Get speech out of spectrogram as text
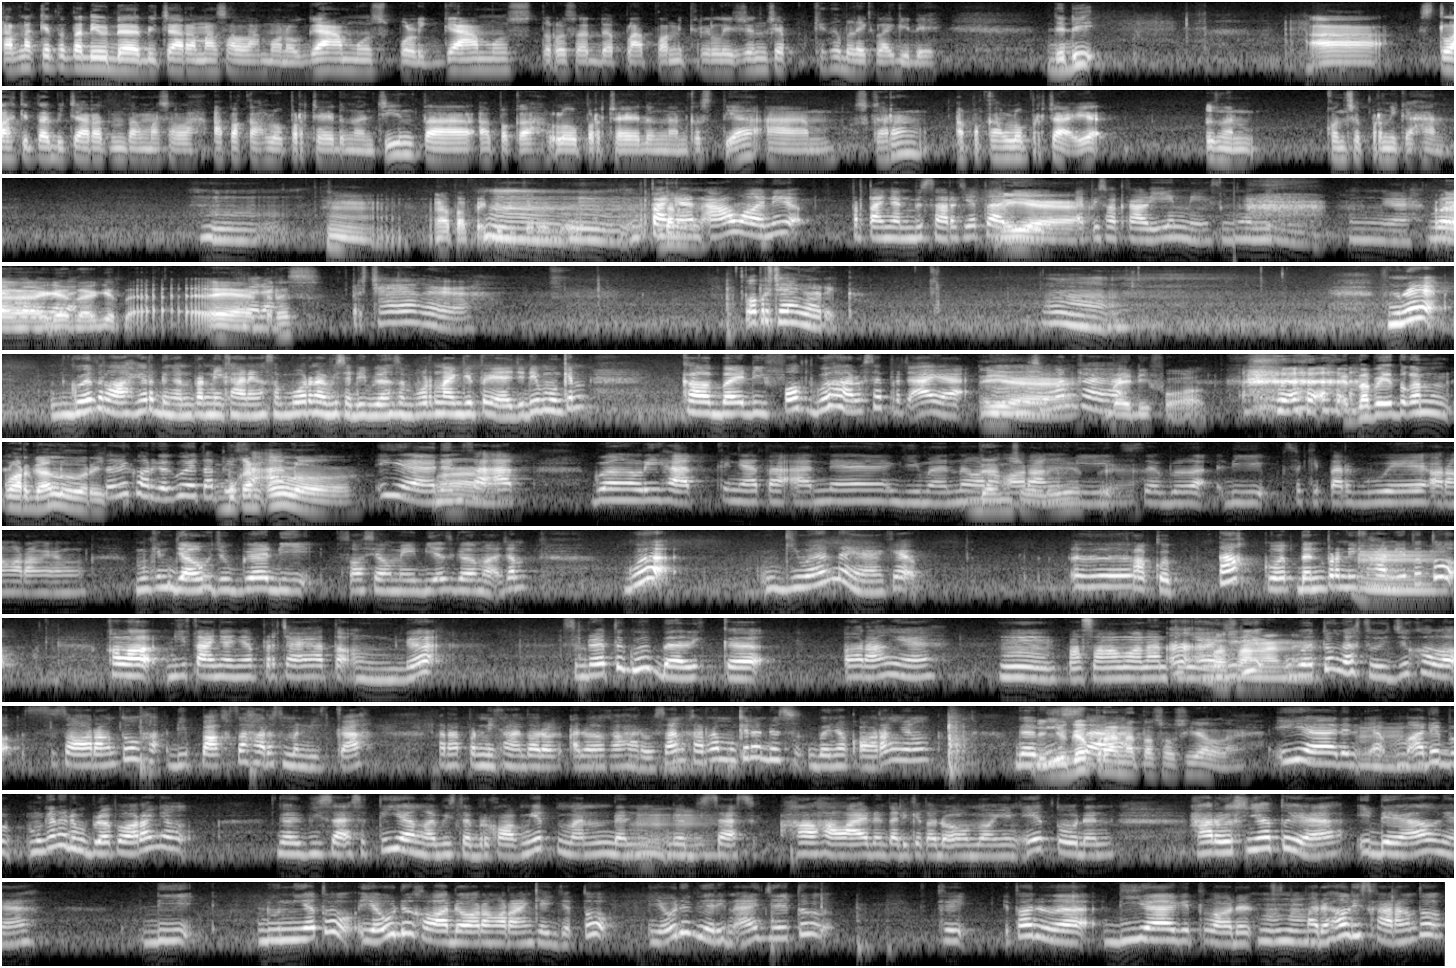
karena kita tadi udah bicara masalah monogamus, poligamus, terus ada platonic relationship, kita balik lagi deh. Jadi uh, setelah kita bicara tentang masalah apakah lo percaya dengan cinta, apakah lo percaya dengan kesetiaan, sekarang apakah lo percaya dengan konsep pernikahan? hmm. Hmm, nggak apa-apa dipikirin dulu. Hmm. Pertanyaan awal ini pertanyaan besar kita di Iya. episode kali ini. Hmm, ya. Eh, Boleh, boleh, gitu boleh. gitu. Iya, Yaudah. terus percaya nggak ya lo percaya nggak Rik Hmm. Sebenarnya gue terlahir dengan pernikahan yang sempurna, bisa dibilang sempurna gitu ya. Jadi mungkin kalau by default gue harusnya percaya. iya, Cuman kayak by default. eh, tapi itu kan keluarga lo, Rik. tapi keluarga gue tapi Bukan saat lo. iya dan Wah. saat gue ngelihat kenyataannya gimana orang-orang di ya. sebelah di sekitar gue, orang-orang yang mungkin jauh juga di sosial media segala macam, gue gimana ya kayak eh, takut takut dan pernikahan itu Hmm. tuh kalau ditanyanya percaya atau enggak sebenarnya tuh gue balik ke orangnya hmm pasangan lo nantinya Uh-uh, jadi Pasangannya. gue tuh nggak setuju kalau seseorang tuh dipaksa harus menikah karena pernikahan itu adalah- adalah keharusan karena mungkin ada banyak orang yang nggak Dan bisa juga peranata sosial lah. iya dan ya, Hmm. ada be- mungkin ada beberapa orang yang nggak bisa setia nggak bisa berkomitmen dan nggak Hmm. bisa hal-hal lain yang tadi kita udah omongin itu dan harusnya tuh ya idealnya di dunia tuh ya udah kalau ada orang-orang kayak gitu ya udah biarin aja itu kayak itu adalah dia gitu loh dan Mhm. padahal di sekarang tuh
